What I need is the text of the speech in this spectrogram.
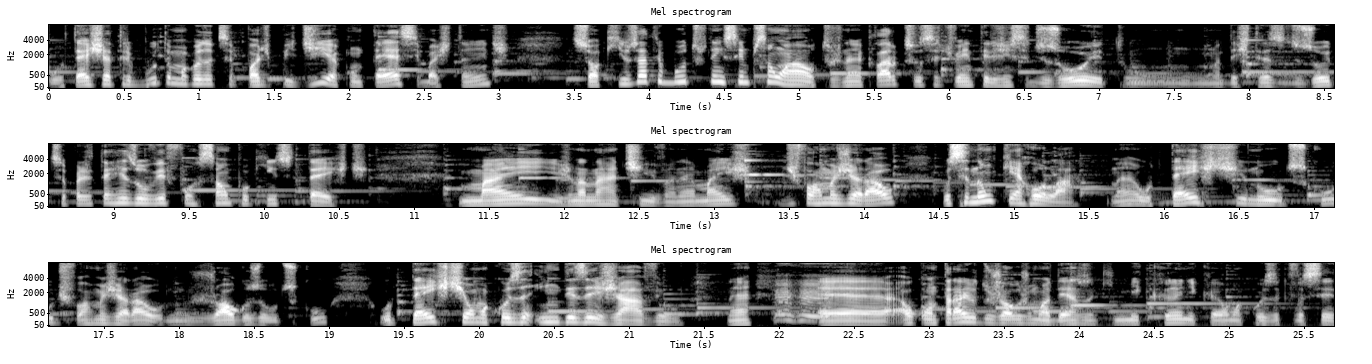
O teste de atributo é uma coisa que você pode pedir, acontece bastante, só que os atributos nem sempre são altos, né? Claro que se você tiver inteligência 18, uma destreza 18, você pode até resolver forçar um pouquinho esse teste mais na narrativa, né? Mas de forma geral, você não quer rolar, né? O teste no old school, de forma geral, nos jogos old school, o teste é uma coisa indesejável, né? Uhum. É, ao contrário dos jogos modernos, em que mecânica é uma coisa que você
